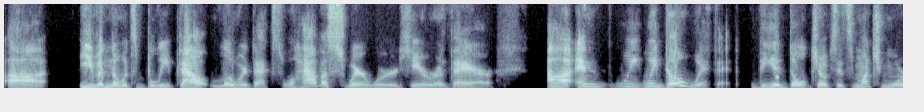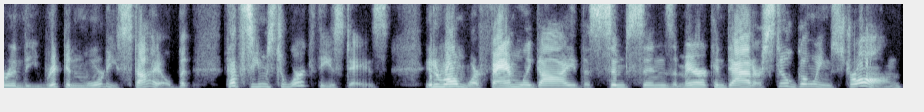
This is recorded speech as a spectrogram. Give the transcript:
Uh, even though it's bleeped out, lower decks will have a swear word here or there. Uh, and we we go with it. The adult jokes, it's much more in the Rick and Morty style, but that seems to work these days. In a realm where Family Guy, The Simpsons, American Dad are still going strong,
